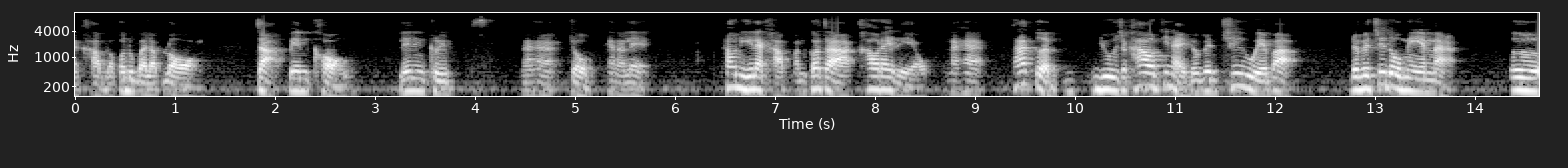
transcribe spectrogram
นะครับ แล้วก็ดูใบรับรอง จะเป็นของ l e n Encrypt นะฮะจบแค่นั้นแหละ เท่านี้แหละครับ มันก็จะเข้าได้แล้วนะฮะ ถ้าเกิดยูจะเข้าที่ไหนโดยเป็นชื่อเว็บอะโดยเป็นชื่อโดเมนอะเออ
